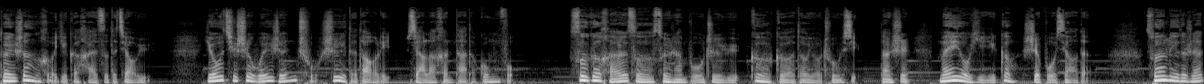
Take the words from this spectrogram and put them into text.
对任何一个孩子的教育。尤其是为人处事的道理，下了很大的功夫。四个孩子虽然不至于个个都有出息，但是没有一个是不孝的。村里的人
